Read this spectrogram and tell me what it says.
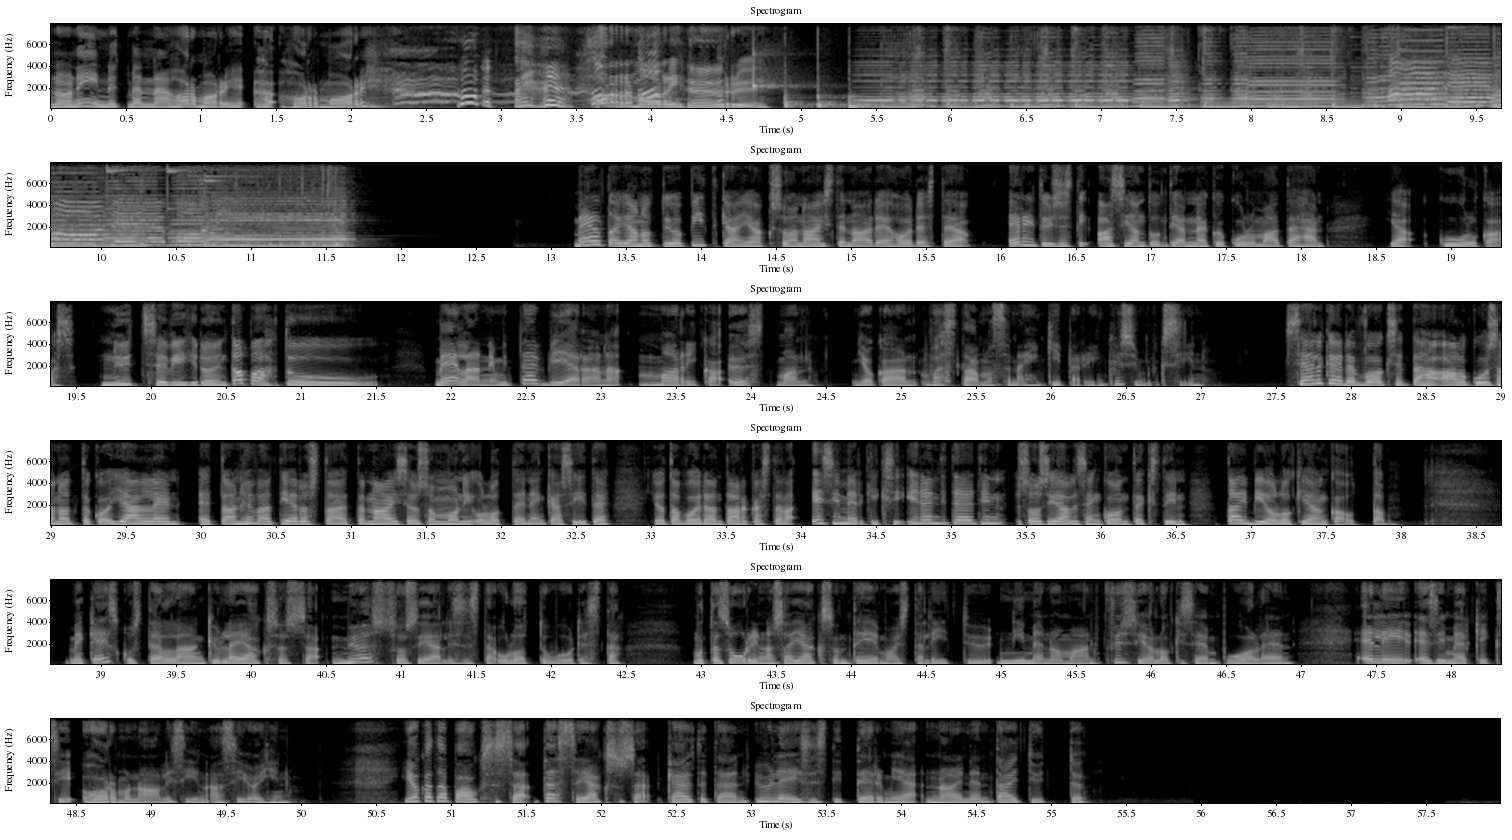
No niin, nyt mennään hormori... Hormori? Hormorihyyryyn. Meiltä on janottu jo pitkään jaksoa naisten ADHDsta ja erityisesti asiantuntijan näkökulmaa tähän. Ja kuulkaas, nyt se vihdoin tapahtuu! Meillä on nimittäin vieraana Marika Östman, joka on vastaamassa näihin kiperiin kysymyksiin. Selkeyden vuoksi tähän alkuun sanottakoon jälleen, että on hyvä tiedostaa, että naiseus on moniulotteinen käsite, jota voidaan tarkastella esimerkiksi identiteetin, sosiaalisen kontekstin tai biologian kautta. Me keskustellaan kyllä jaksossa myös sosiaalisesta ulottuvuudesta, mutta suurin osa jakson teemoista liittyy nimenomaan fysiologiseen puoleen, eli esimerkiksi hormonaalisiin asioihin. Joka tapauksessa tässä jaksossa käytetään yleisesti termiä nainen tai tyttö –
